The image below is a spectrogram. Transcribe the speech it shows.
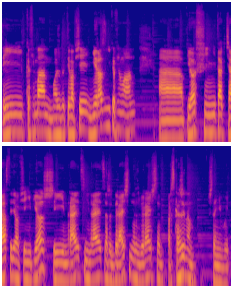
Ты кофеман, может быть, ты вообще ни разу не кофеман, а пьешь не так часто или вообще не пьешь, и нравится, не нравится, разбираешься, не разбираешься. Расскажи нам что-нибудь.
